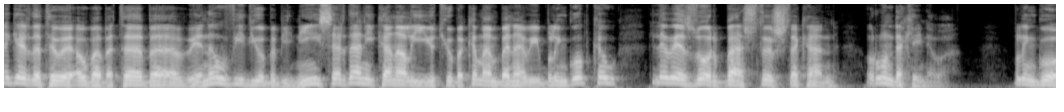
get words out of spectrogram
ئەگەر دەتەوێ ئەو بابەتە بە وێنە و ڤیدیۆ ببینی سەردانی کاناڵی یوتیوبەکەمان بە ناوی بڵینگۆ بکە و لەوێ زۆر باشتر شتەکان ڕوون دەکەینەوە بڵینگۆ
